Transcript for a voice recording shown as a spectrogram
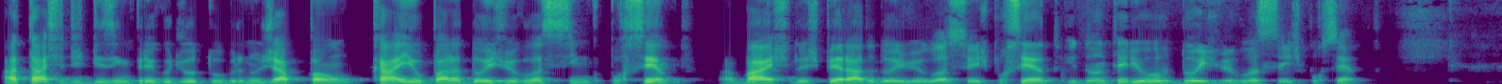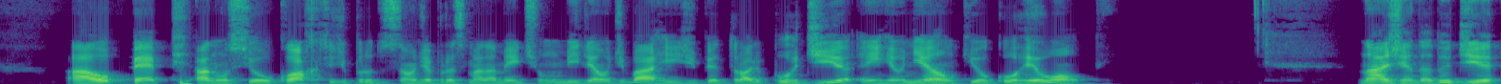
A taxa de desemprego de outubro no Japão caiu para 2,5%, abaixo do esperado 2,6% e do anterior 2,6%. A OPEP anunciou o corte de produção de aproximadamente 1 milhão de barris de petróleo por dia em reunião que ocorreu ontem. Na agenda do dia,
